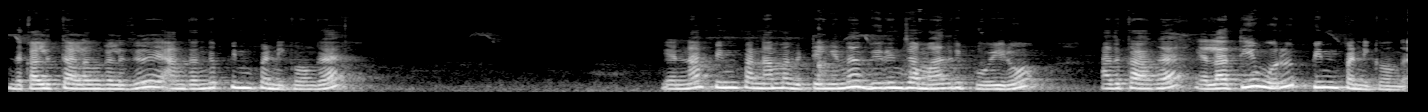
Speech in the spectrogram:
இந்த கழுத்து அளவுகளுக்கு அங்கங்கே பின் பண்ணிக்கோங்க. ஏன்னா பின் பண்ணாமல் விட்டிங்கன்னா விரிஞ்ச மாதிரி போயிடும் அதுக்காக எல்லாத்தையும் ஒரு பின் பண்ணிக்கோங்க.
